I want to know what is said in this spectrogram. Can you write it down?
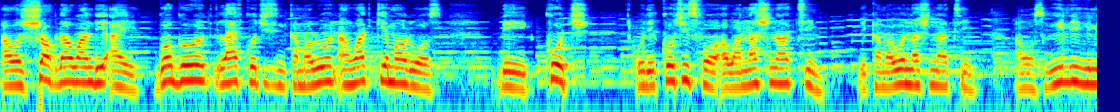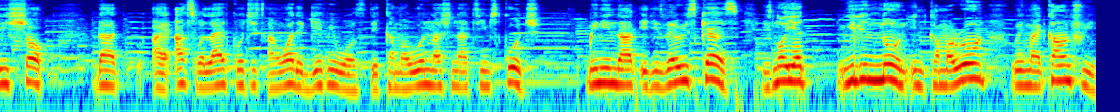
I was shocked that one day I googled life coaches in Cameroon, and what came out was the coach or the coaches for our national team, the Cameroon national team. I was really, really shocked that I asked for life coaches, and what they gave me was the Cameroon national team's coach, meaning that it is very scarce. It's not yet really known in Cameroon or in my country,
